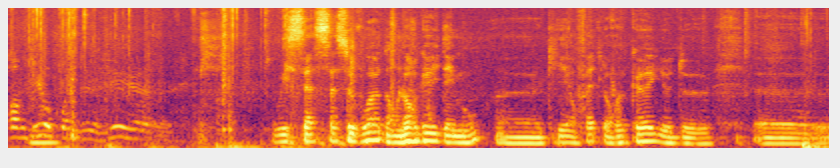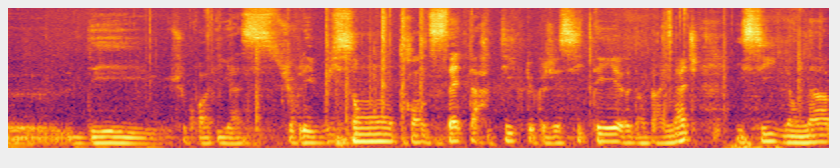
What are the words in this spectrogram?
rendue au point de vue. euh, Oui, ça, se voit dans L'Orgueil des mots, euh, qui est en fait le recueil de euh, des, je crois, il y a sur les 837 articles que j'ai cités dans Paris Match, ici il y en a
